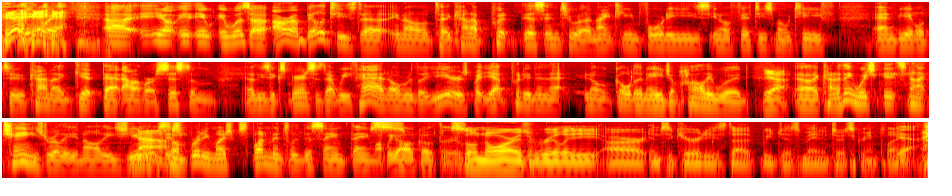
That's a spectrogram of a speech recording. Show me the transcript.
But anyways, uh, you know, it, it, it was uh, our abilities to, you know, to kind of put this into a 1940s, you know, 50s motif and be able to kind of get that out of our system, you know, these experiences that we've had over the years, but yet put it in that, you know, golden age of Hollywood Yeah. uh, kind of thing, which it's not changed really in all these years. No. It's So- pretty much fundamentally the same thing, what we all go through. So Noir is really our insecurities that we just made into a screenplay. Yeah,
